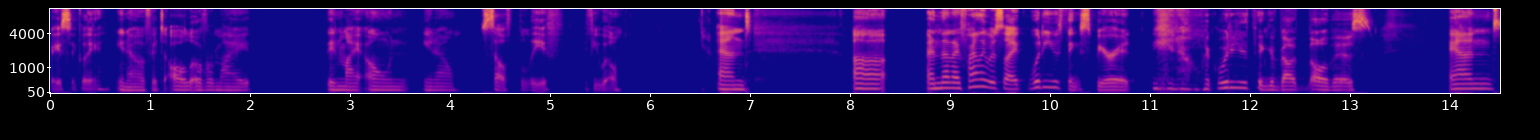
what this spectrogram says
basically, you know, if it's all over my, in my own, you know, self belief, if you will. And, uh, and then I finally was like, what do you think, spirit? You know, like, what do you think about all this? And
